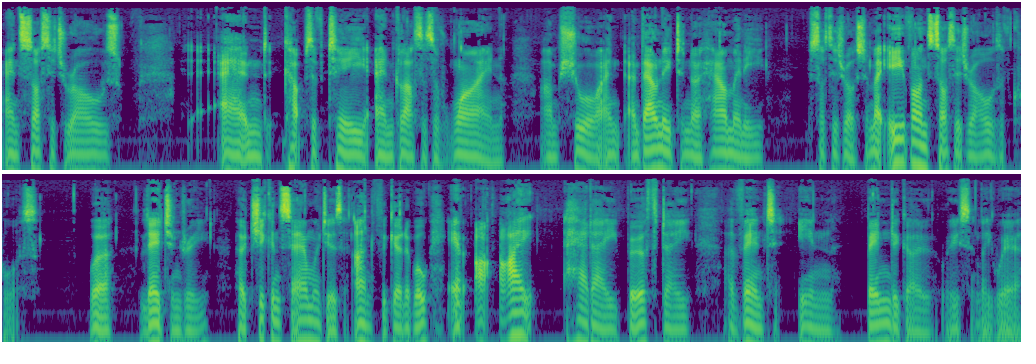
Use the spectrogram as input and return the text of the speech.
and sausage rolls and cups of tea and glasses of wine, I'm sure. And, and they'll need to know how many sausage rolls to make. Yvonne's sausage rolls, of course, were legendary. Her chicken sandwiches, unforgettable. I- I had a birthday event in Bendigo recently where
